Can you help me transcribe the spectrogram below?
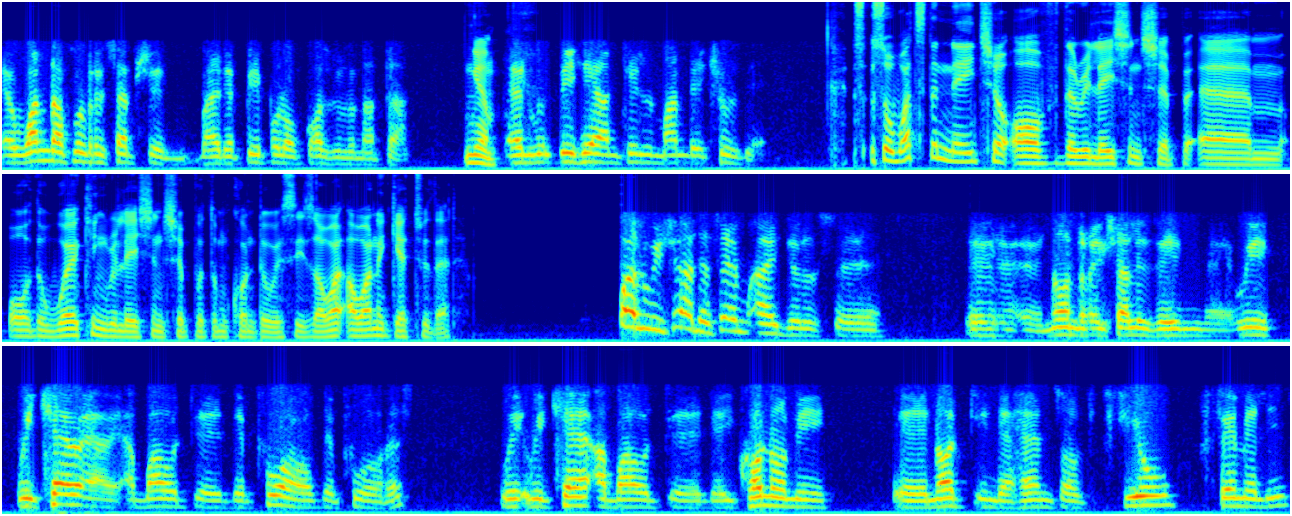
a wonderful reception by the people of KwaZulu Natal. Yeah. And we'll be here until Monday, Tuesday. So, what's the nature of the relationship um, or the working relationship with Umkhonto weSizwe? I, wa- I want to get to that. Well, we share the same ideals, uh, uh, non-racialism. Uh, we we care uh, about uh, the poor of the poorest. We we care about uh, the economy, not in the hands of few families,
